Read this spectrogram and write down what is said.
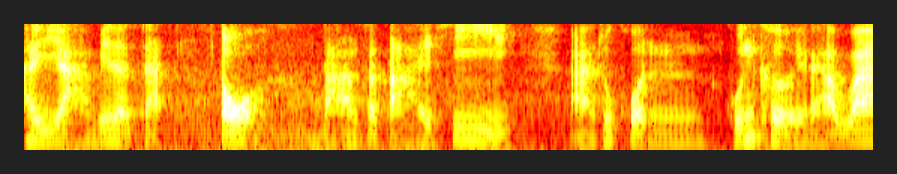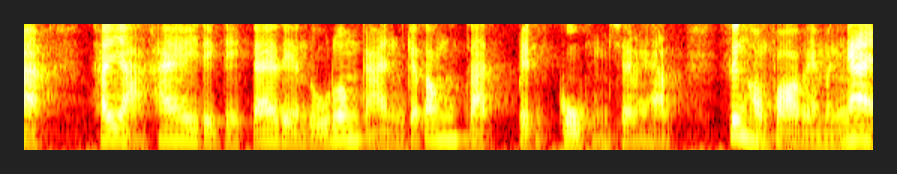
พยายามที่จะจัดโต๊ะตามสไตล์ที่ทุกคนคุ้นเคยนะครับว่าถ้าอยากให้เด็กๆ ได้เรียนรู้ร่วมกัน ก็ต้องจัดเป็นกลุ่มใช่ไหมครับ ซึ่งของฟอร์มเนี่ยมันง่าย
